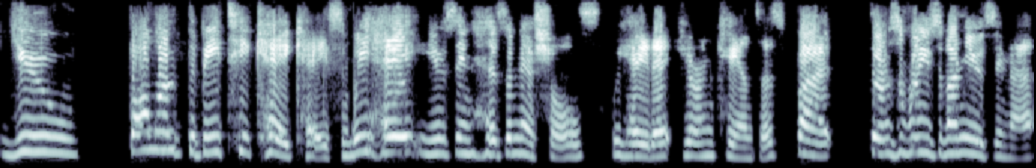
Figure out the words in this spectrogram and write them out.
you followed the BTK case, and we hate using his initials, we hate it here in Kansas, but there's a reason I'm using it.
